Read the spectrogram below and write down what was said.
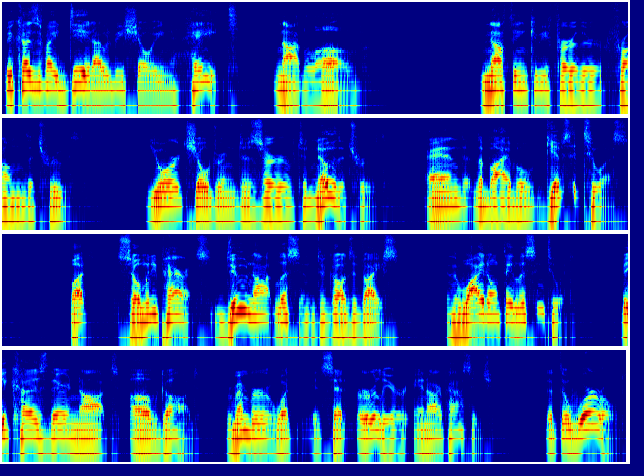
because if I did, I would be showing hate, not love. Nothing can be further from the truth. Your children deserve to know the truth, and the Bible gives it to us. But so many parents do not listen to God's advice. And why don't they listen to it? because they're not of God. Remember what it said earlier in our passage that the world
